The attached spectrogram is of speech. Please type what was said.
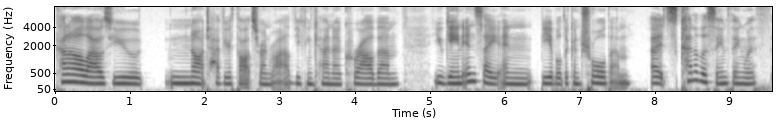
kind of allows you not to have your thoughts run wild. You can kind of corral them. You gain insight and be able to control them. Uh, it's kind of the same thing with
